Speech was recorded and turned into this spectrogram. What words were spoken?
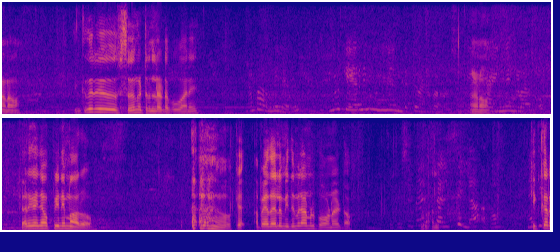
ആണോ? എനിക്കിതൊരു സുഖം കിട്ടുന്നില്ല കേട്ടോ പോവാന്. ആണോ? കയറി കഴിഞ്ഞാൽ ഒപ്പീനിയൻ മാറുമോ ഓക്കെ അപ്പോൾ ഏതായാലും ഇതിന്മേലാണ് നമ്മൾ പോകണം കേട്ടോ. കിക്കറ് അപ്പം കിക്കർ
